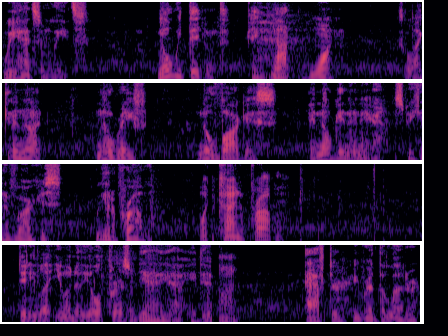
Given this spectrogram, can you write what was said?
We had some leads. No, we didn't. Okay, not one. So like it or not, no Rafe, no Vargas, and no getting in here. Speaking of Vargas, we got a problem. What kind of problem? Did he let you into the old prison? Yeah, yeah, he did. All right. After he read the letter.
